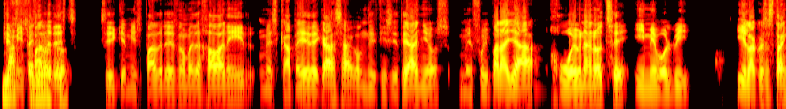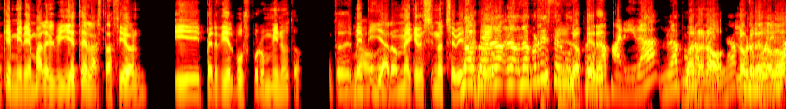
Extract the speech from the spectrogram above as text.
que Más mis padres, sí, que mis padres no me dejaban ir, me escapé de casa con 17 años, me fui para allá, jugué una noche y me volví. Y la cosa está en que miré mal el billete en la estación y perdí el bus por un minuto. Entonces me No, pillaron, me quedé sin noche vieja. No, pero no, no, no perdiste el bus Lo por peor- una parida, no por No, no, una no, parida, lo peor de todo,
